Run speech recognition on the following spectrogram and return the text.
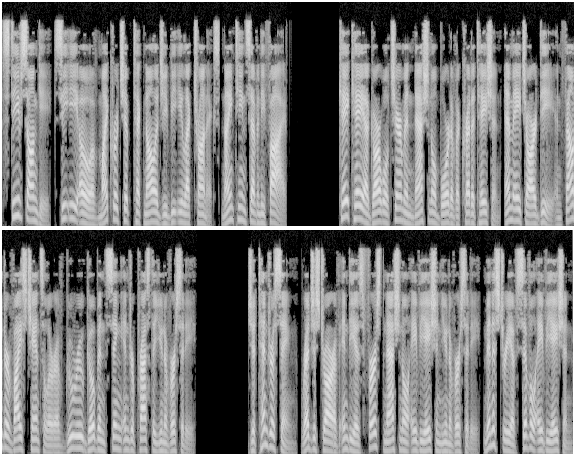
Steve Sanghi, CEO of Microchip Technology B Electronics 1975. K. K. Agarwal Chairman National Board of Accreditation MHRD and founder Vice-Chancellor of Guru Gobind Singh Indraprastha University Jitendra Singh, Registrar of India's first National Aviation University, Ministry of Civil Aviation,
